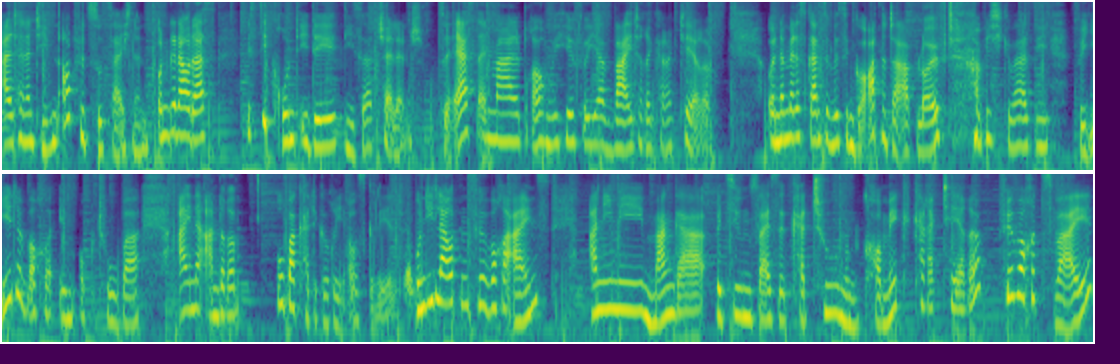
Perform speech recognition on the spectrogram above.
alternativen Outfits zu zeichnen. Und genau das ist die Grundidee dieser Challenge. Zuerst einmal brauchen wir hierfür ja weitere Charaktere. Und damit das Ganze ein bisschen geordneter abläuft, habe ich quasi für jede Woche im Oktober eine andere Oberkategorie ausgewählt. Und die lauten für Woche 1 Anime, Manga bzw. Cartoon- und Comic-Charaktere. Für Woche 2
